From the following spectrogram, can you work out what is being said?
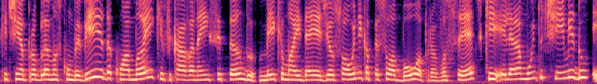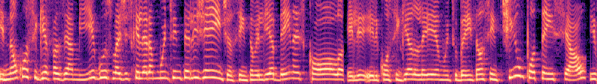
que tinha problemas com bebida com a mãe que ficava, né, incitando meio que uma ideia de eu sou a única pessoa boa para você. Diz que ele era muito tímido e não conseguia fazer amigos, mas diz que ele era muito inteligente, assim. Então ele ia bem na escola, ele, ele conseguia ler muito bem. Então, assim, tinha um potencial. E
